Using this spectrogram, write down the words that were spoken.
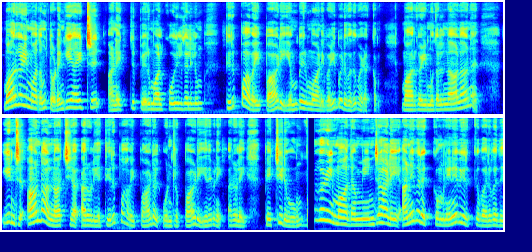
மார்கழி மாதம் தொடங்கியாயிற்று. அனைத்து பெருமாள் கோயில்களிலும் திருப்பாவை பாடி எம்பெருமானை வழிபடுவது வழக்கம். மார்கழி முதல் நாளான இன்று ஆண்டாள் நாச்சியார் அருளிய திருப்பாவை பாடல் ஒன்று பாடி இறைவனை அருளை பெற்றிடுவோம். மார்கழி மாதம் என்றாலே அனைவருக்கும் நினைவிற்கு வருவது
